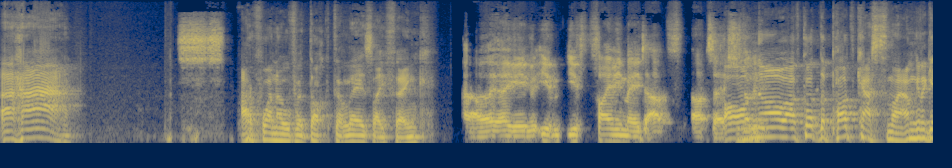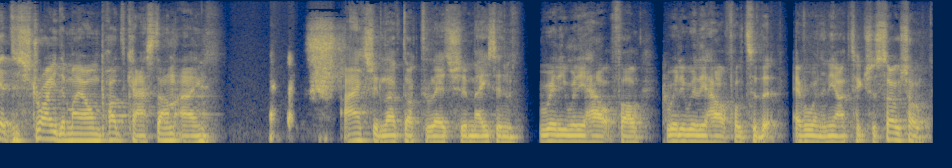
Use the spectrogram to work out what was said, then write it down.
Aha! I've won over Dr. Liz, I think. Uh, you, you, you've finally made it up upset. She's Oh gonna- no, I've got the podcast tonight. I'm going to get destroyed in my own podcast, aren't I? I actually love Dr. Liz. She's amazing. Really, really helpful. Really, really helpful to the everyone in the Architecture Social.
